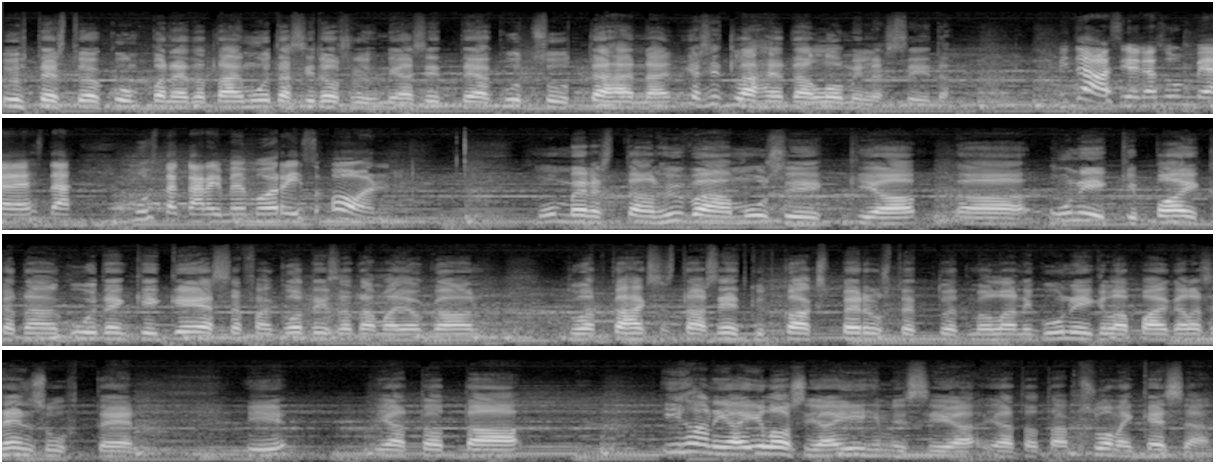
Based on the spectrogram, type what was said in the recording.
yhteistyökumppaneita tai muita sidosryhmiä sitten ja kutsuu tähän näin ja sitten lähdetään lomille siitä. Mitä asioita sun mielestä Mustakari Memories on? Mun mielestä tämä on hyvää musiikkia, äh, uniikki paikka. Tämä on kuitenkin GSFn kotisatama, joka on 1872 perustettu, että me ollaan niin uniikilla paikalla sen suhteen. Ja, ja tota, ihania iloisia ihmisiä ja tota, Suomen kesä.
